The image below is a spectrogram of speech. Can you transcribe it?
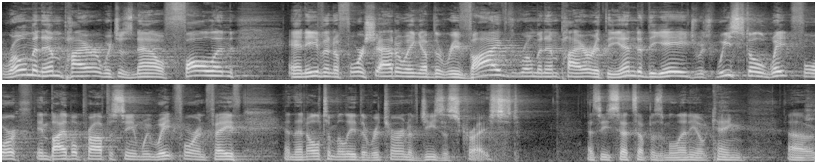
Roman Empire, which is now fallen, and even a foreshadowing of the revived Roman Empire at the end of the age, which we still wait for in Bible prophecy and we wait for in faith, and then ultimately the return of Jesus Christ as he sets up his millennial king uh,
